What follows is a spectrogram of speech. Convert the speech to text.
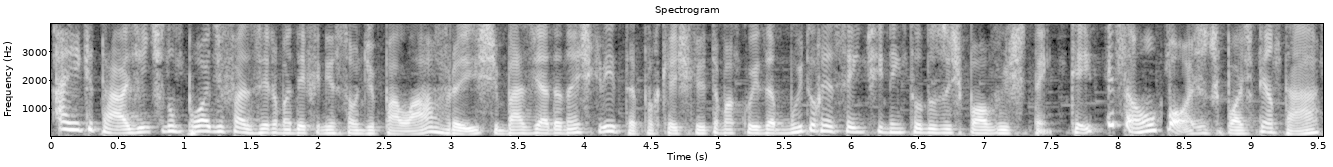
aí que tá, a gente não pode fazer uma definição de palavras baseada na escrita, porque a escrita é uma coisa muito recente e nem todos os povos têm, ok? Então, bom, a gente pode tentar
